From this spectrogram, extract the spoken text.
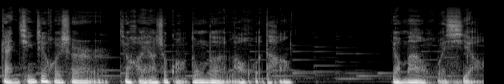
感情这回事儿就好像是广东的老火汤，要慢火细熬，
